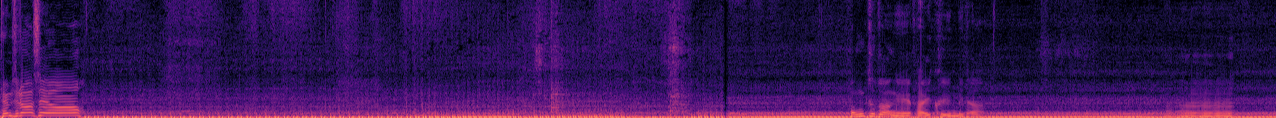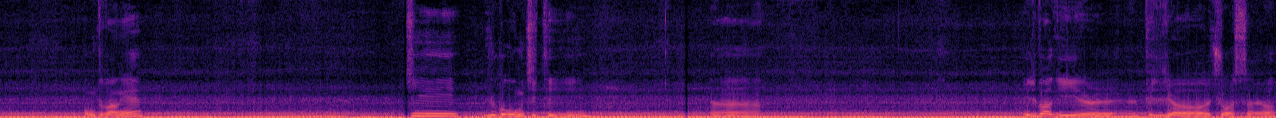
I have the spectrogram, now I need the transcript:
뱀 들어가세요. 홍두방의 바이크입니다. 어, 홍두방의 G650GT 어, 1박 2일을 빌려 주었어요.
